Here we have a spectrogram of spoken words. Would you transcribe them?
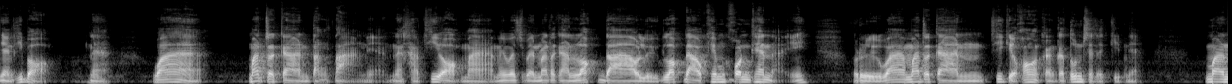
อย่างที่บอกนะ ว่ามาตรการต่างๆเนี่ยนะครับที่ออกมาไม่ว่าจะเป็นมาตรการล็อกดาวน์หรือล็อกดาวน์เข้มข้นแค่ไหน หรือว่ามาตรการที่เกี่ยวข้องกับการกระตุ้นเศรษฐกิจเนี่ยมัน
